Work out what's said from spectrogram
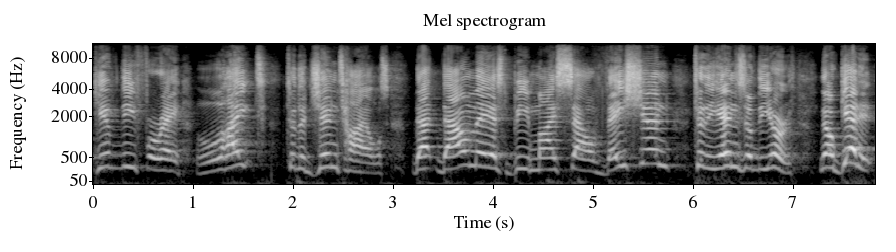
give thee for a light to the Gentiles, that thou mayest be my salvation to the ends of the earth. Now, get it.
